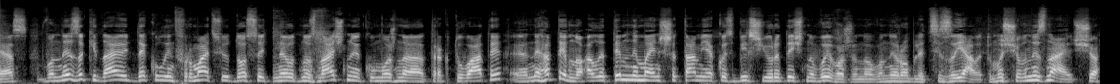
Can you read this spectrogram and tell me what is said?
МВС, вони закидають деколи інформацію досить неоднозначну, яку можна трактувати е, негативно, але тим не менше там якось більш юридично виважено вони роблять ці заяви, тому що вони знають, що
